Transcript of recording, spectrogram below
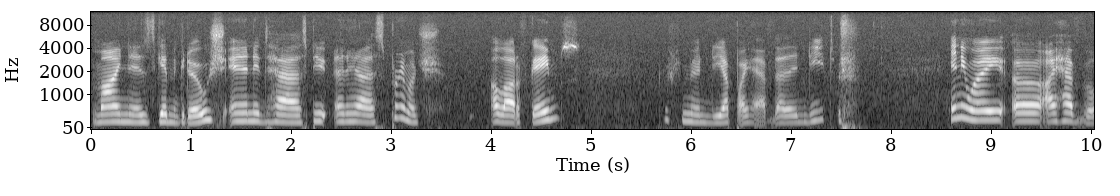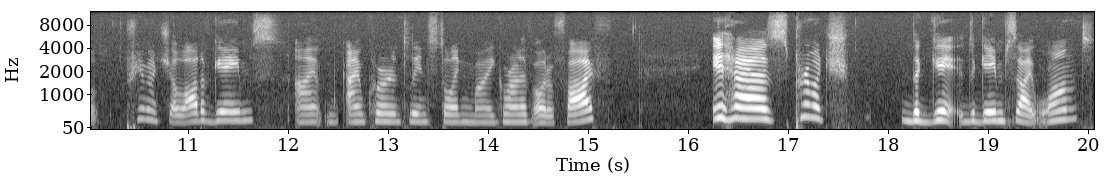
Mine is Gaming Doge, and it has and it has pretty much a lot of games. Yep, I have that indeed. anyway, uh, I have uh, pretty much a lot of games. I'm I'm currently installing my Grand Theft Auto 5. It has pretty much the ga- the games I want.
